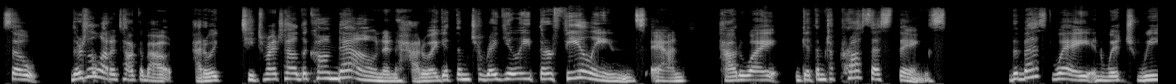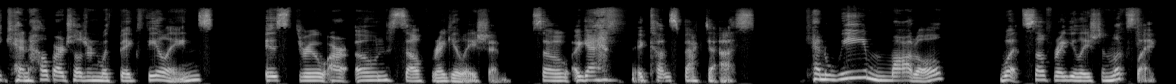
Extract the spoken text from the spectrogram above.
So there's a lot of talk about how do I teach my child to calm down and how do I get them to regulate their feelings and how do I get them to process things? The best way in which we can help our children with big feelings is through our own self regulation. So again, it comes back to us. Can we model what self regulation looks like?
